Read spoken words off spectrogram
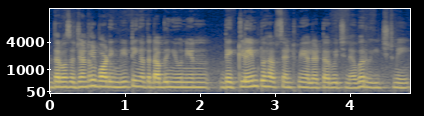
there was a general body meeting at the dubbing union. They claimed to have sent me a letter which never reached me.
